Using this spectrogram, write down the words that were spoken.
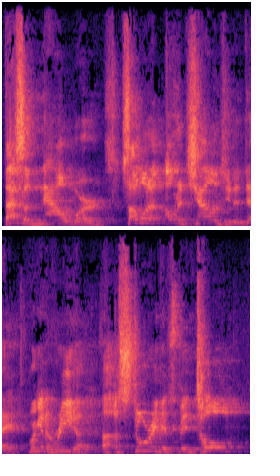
That's a now word. So I want to I want to challenge you today. We're going to read a, a story that's been told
